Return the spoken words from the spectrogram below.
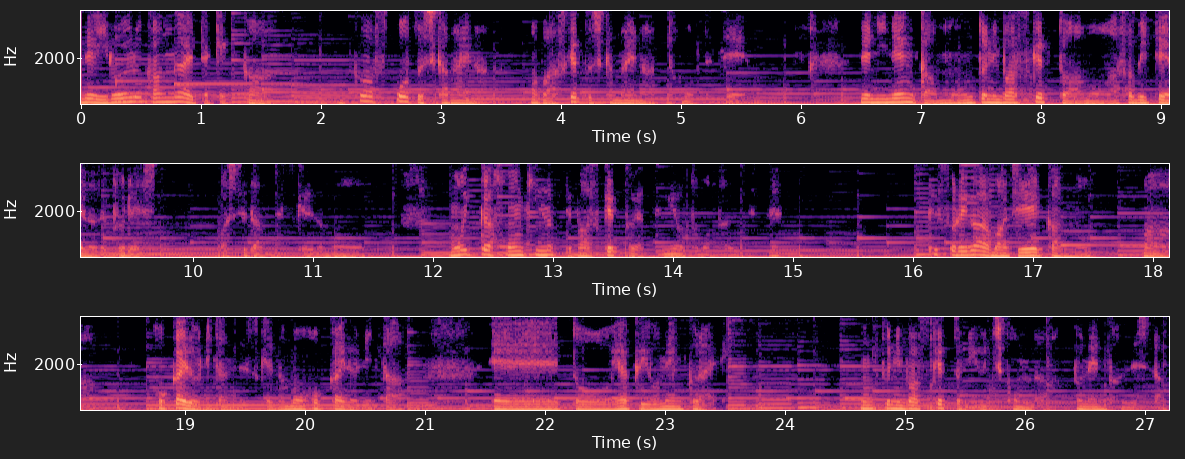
で、いろいろ考えた結果、僕はスポーツしかないな、まあ、バスケットしかないなって思ってて、で、2年間もう本当にバスケットはもう遊び程度でプレーしはしてたんですけれども、もう一回本気になってバスケットをやってみようと思ったんですね。で、それがま自衛官の、まあ、北海道にいたんですけれども、北海道にいた、えっ、ー、と、約4年くらい本当にバスケットに打ち込んだ4年間でした。ま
